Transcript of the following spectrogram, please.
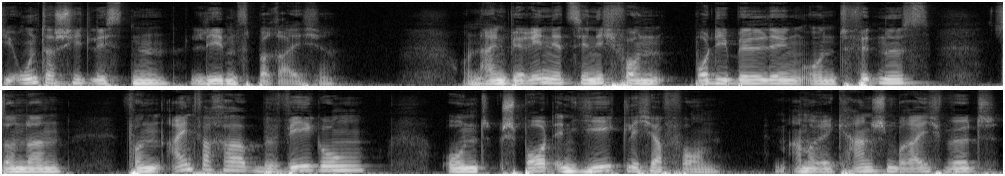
die unterschiedlichsten Lebensbereiche. Und nein, wir reden jetzt hier nicht von Bodybuilding und Fitness, sondern von einfacher Bewegung und Sport in jeglicher Form. Im amerikanischen Bereich wird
